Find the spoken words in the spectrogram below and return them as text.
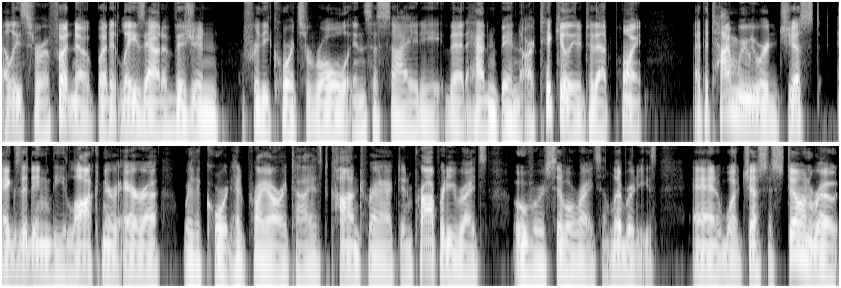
at least for a footnote, but it lays out a vision for the court's role in society that hadn't been articulated to that point. At the time we were just exiting the Lochner era, where the court had prioritized contract and property rights over civil rights and liberties. And what Justice Stone wrote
